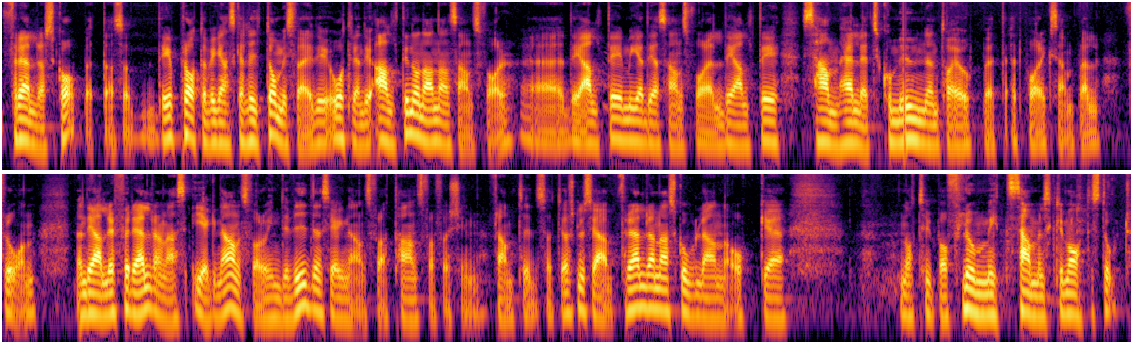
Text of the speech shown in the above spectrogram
föräldraskapet. Alltså, det pratar vi ganska lite om i Sverige. Det är, återigen, det är alltid någon annans ansvar. Eh, det är alltid medias ansvar eller det är alltid samhällets, kommunen tar jag upp ett, ett par exempel från. Men det är aldrig föräldrarnas egna ansvar och individens egna ansvar att ta ansvar för sin framtid. Så jag skulle säga föräldrarna, skolan och eh, något typ av flummigt samhällsklimat i stort.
